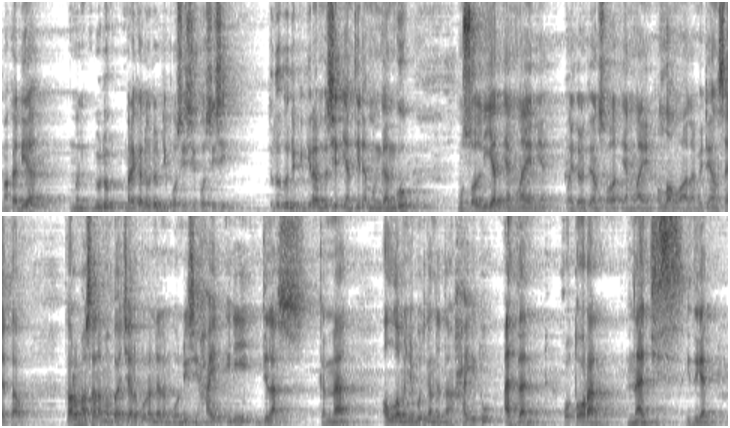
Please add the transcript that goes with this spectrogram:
maka dia duduk, mereka duduk di posisi-posisi tertentu di pinggiran masjid yang tidak mengganggu musolliat yang lain ya. Itu, itu yang sholat yang lain. Allahu alam itu yang saya tahu. Kalau masalah membaca Al-Quran dalam kondisi haid ini jelas karena Allah menyebutkan tentang haid itu adzan, kotoran, najis, gitu kan?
